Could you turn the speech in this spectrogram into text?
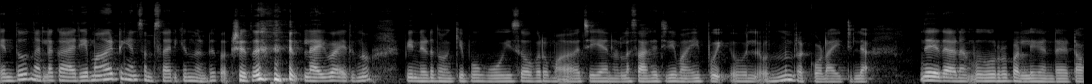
എന്തോ നല്ല കാര്യമായിട്ട് ഞാൻ സംസാരിക്കുന്നുണ്ട്. പക്ഷെ അത് ലൈവായിരുന്നു. പിന്നീട് നോക്കിയപ്പോൾ വോയിസ് ഓവർ ചെയ്യാനുള്ള സാഹചര്യമായി പോയി. ഒന്നും റെക്കോർഡായിട്ടില്ല. ഏതാണ് വേറൊരു പള്ളി കണ്ട കേട്ടോ.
